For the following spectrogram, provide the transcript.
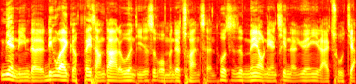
面临的另外一个非常大的问题，就是我们的传承，或者是没有年轻人愿意来出家。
